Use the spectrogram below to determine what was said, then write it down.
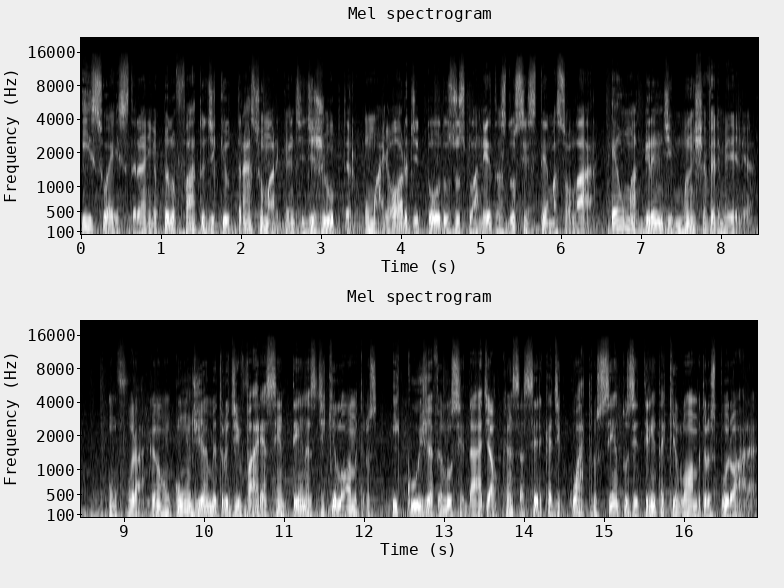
Isso é estranho pelo fato de que o traço marcante de Júpiter, o maior de todos os planetas do Sistema Solar, é uma grande mancha vermelha, um furacão com um diâmetro de várias centenas de quilômetros e cuja velocidade alcança cerca de 430 quilômetros por hora.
